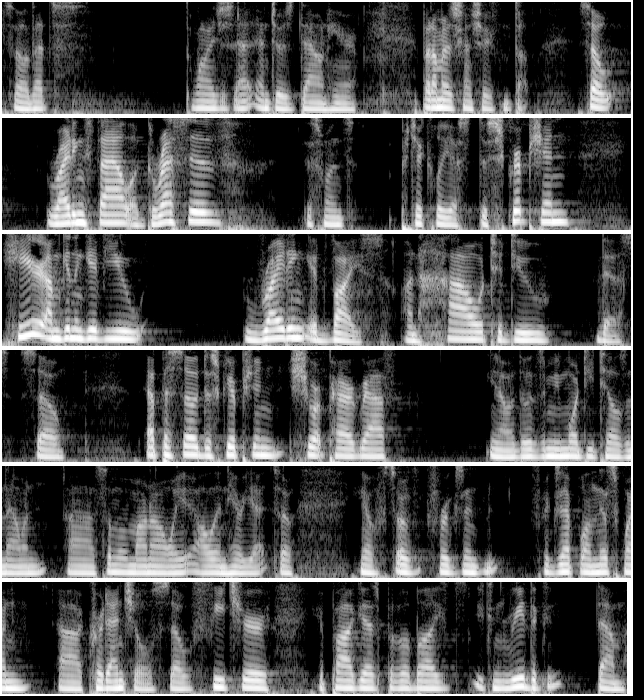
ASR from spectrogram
So that's the one I just enters down here. But I'm just going to show you from top. So writing style, aggressive. This one's particularly a description. Here I'm going to give you writing advice on how to do this. So episode description, short paragraph. You know, there's to be more details in that one. Uh, some of them aren't all, all in here yet. So, you know, so for example, For example, in this one, uh, credentials. So feature your podcast, blah, blah, blah. You can read the, them.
